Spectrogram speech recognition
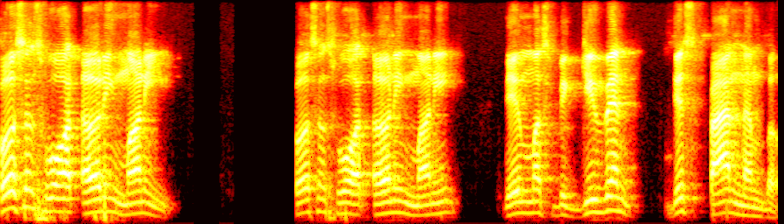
Persons who are earning money, persons who are earning money, they must be given this PAN number,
